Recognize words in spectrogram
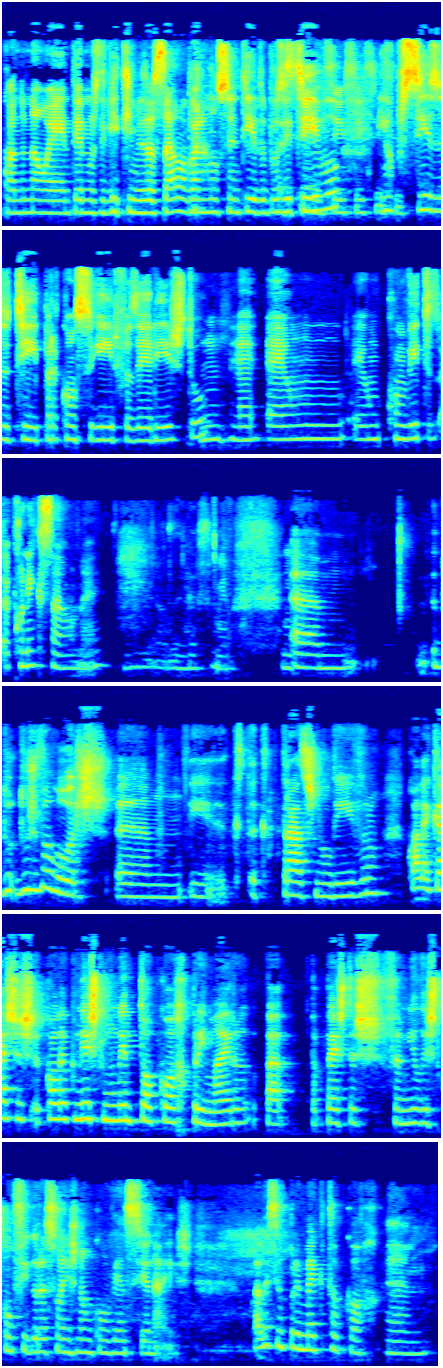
quando não é em termos de vitimização, agora num sentido positivo, sim, sim, sim, eu preciso de ti para conseguir fazer isto, uhum. é, é, um, é um convite à conexão, né? Um, do, dos valores um, que, que, trazes no livro, qual é que achas, qual é que neste momento te ocorre primeiro para, para estas famílias de configurações não convencionais? Qual é assim, o primeiro que te ocorre? Um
